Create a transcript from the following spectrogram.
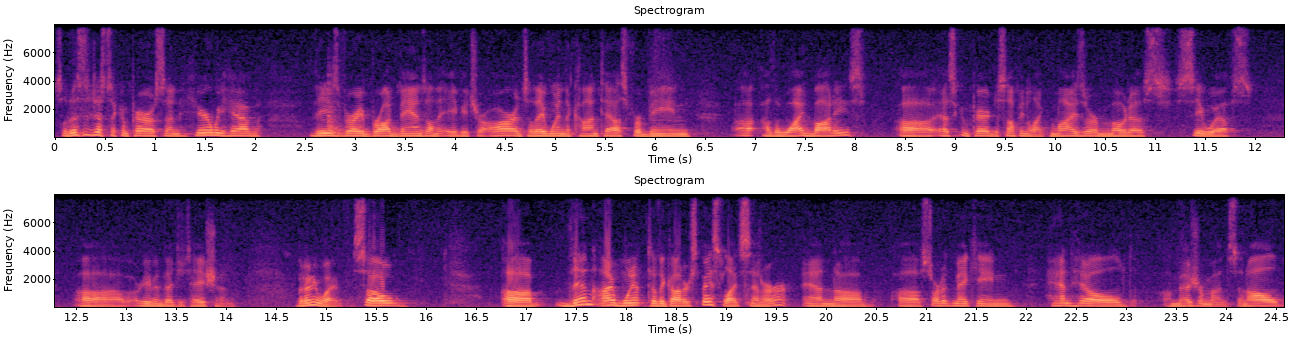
So this is just a comparison. Here we have these very broad bands on the AVHRR, and so they win the contest for being uh, the wide bodies uh, as compared to something like MISR, MODIS, SeaWiFS, uh, or even vegetation. But anyway, so uh, then I went to the Goddard Space Flight Center and started making handheld measurements, and I'll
